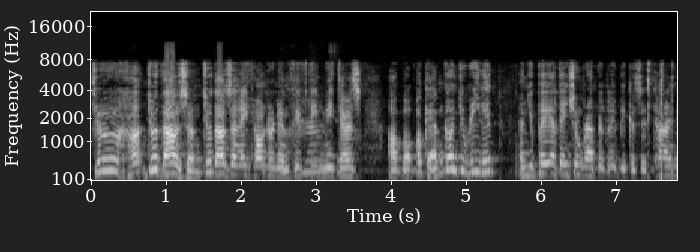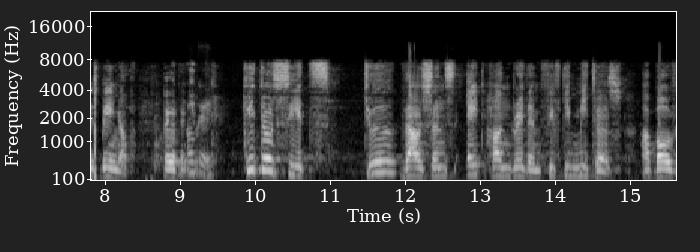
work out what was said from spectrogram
two hu- 2,000, 2,850 2,000. meters above. Okay, I'm going to read it, and you pay attention rapidly because the time is being up. Pay attention. Okay. Quito sits 2,850 meters above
